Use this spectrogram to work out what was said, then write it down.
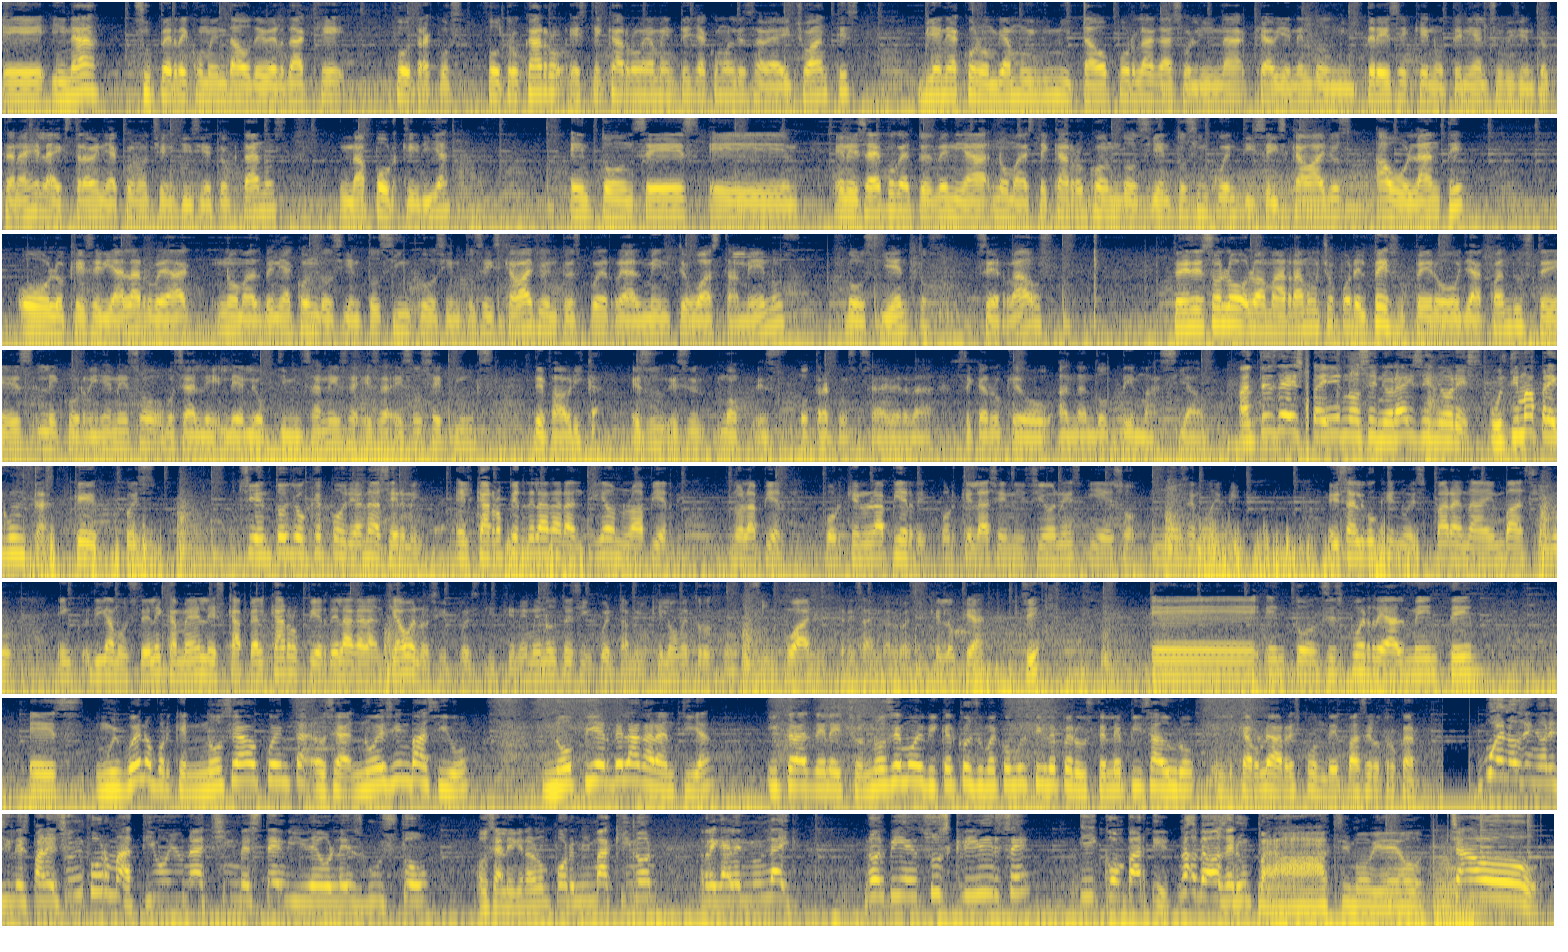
Eh, y nada, súper recomendado, de verdad que fue otra cosa, fue otro carro. Este carro obviamente ya como les había dicho antes, viene a Colombia muy limitado por la gasolina que había en el 2013 que no tenía el suficiente octanaje, la extra venía con 87 octanos, una porquería. Entonces, eh, en esa época entonces venía nomás este carro con 256 caballos a volante o lo que sería la rueda nomás venía con 205, 206 caballos, entonces pues realmente o hasta menos, 200 cerrados. Entonces eso lo, amarra mucho por el peso, pero ya cuando ustedes le corrigen eso, o sea, le, optimizan esos settings de fábrica, eso, eso no, es otra cosa, o sea, de verdad, este carro quedó andando demasiado. Antes de despedirnos, señoras y señores, última pregunta que pues siento yo que podrían hacerme. ¿El carro pierde la garantía o no la pierde? No la pierde. ¿Por qué no la pierde? Porque las emisiones y eso no se modifican. Es algo que no es para nada invasivo. digamos, usted le cambia el escape al carro, pierde la garantía. Bueno, si, pues, si tiene menos de 50 mil kilómetros, o 5 años, 3 años, algo así que es lo que hay. ¿sí? Eh, entonces, pues realmente es muy bueno porque no se ha dado cuenta, o sea, no es invasivo, no pierde la garantía y tras del hecho no se modifica el consumo de combustible, pero usted le pisa duro, el carro le va a responder, va a ser otro carro. Bueno, señor señores, si les pareció informativo y una chimba este video, les gustó o se alegraron por mi maquinón, regálenme un like. No olviden suscribirse y compartir. Nos vemos en un próximo video. ¡Chao!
